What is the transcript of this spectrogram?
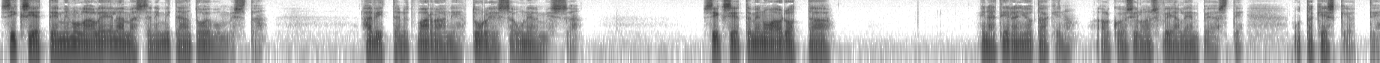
Siksi, ettei minulla ole elämässäni mitään toivomista. Hävittänyt varani turhissa unelmissa. Siksi, että minua odottaa... Minä tiedän jotakin, alkoi silloin Svea lempeästi, mutta keskeytti.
